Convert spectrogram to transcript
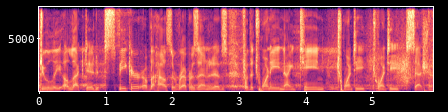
duly elected Speaker of the House of Representatives for the 2019-2020 session.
